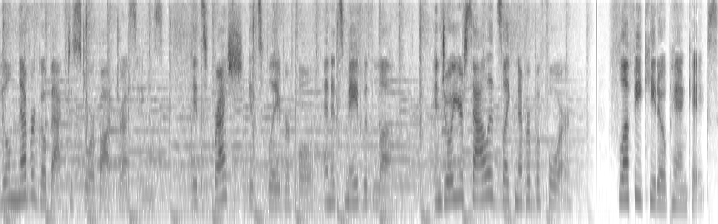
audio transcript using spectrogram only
you'll never go back to store-bought dressings. It's fresh, it's flavorful, and it's made with love. Enjoy your salads like never before. Fluffy keto pancakes.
